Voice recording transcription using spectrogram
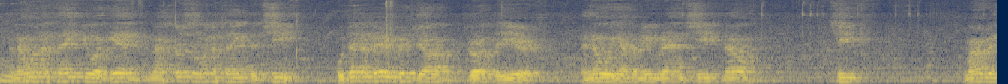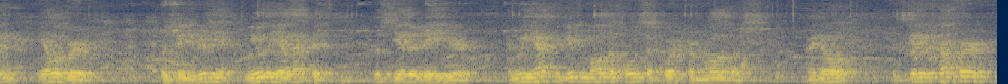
And I want to thank you again. And I especially want to thank the chief who done a very good job throughout the year. I know we have a new Grand Chief now, Chief Marvin Yellowbird, who's been really newly elected just the other day here. And we have to give them all the full support from all of us. I know it's getting tougher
